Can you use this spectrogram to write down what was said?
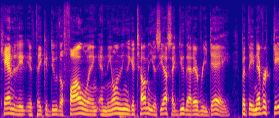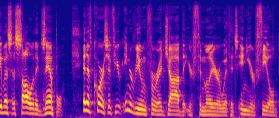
candidate if they could do the following, and the only thing they could tell me is, yes, I do that every day. But they never gave us a solid example. And of course, if you're interviewing for a job that you're familiar with, it's in your field,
